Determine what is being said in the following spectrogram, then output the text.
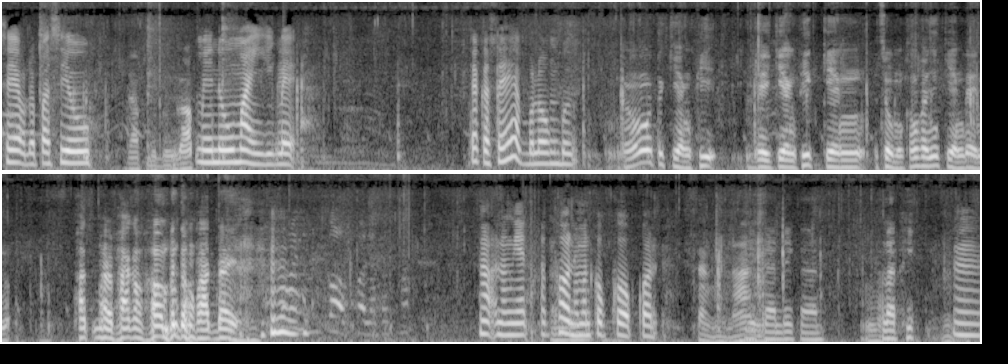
แซ่บแล้วปลาซิว รับเดี๋ยวเบิ่งรับเมนูใหม่อีกแหละจักกะแซ่บบ่ลองเบิ่งเอ้าตะเกียงพี่ ไอ้เกียงพริกเกียงสมของเขายังเกียงได้เนาะพัดมาพักกับเขามันต้องพัดได้เนาะน้องเน็ตทอดให้มันกรอบๆก่อน สั่งร้านด้การด้การลาดพริกอืม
